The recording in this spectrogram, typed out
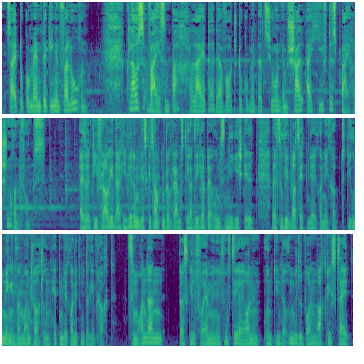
und Zeitdokumente gingen verloren. Klaus Weisenbach, Leiter der Wortdokumentation im Schallarchiv des Bayerischen Rundfunks. Also die Frage der Archivierung des gesamten Programms, die hat sich ja bei uns nie gestellt, weil so viel Platz hätten wir ja gar nicht gehabt. Die Unmengen von Mannschachteln hätten wir gar nicht untergebracht. Zum anderen, das gilt vor allem in den 50er Jahren und in der unmittelbaren Nachkriegszeit,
